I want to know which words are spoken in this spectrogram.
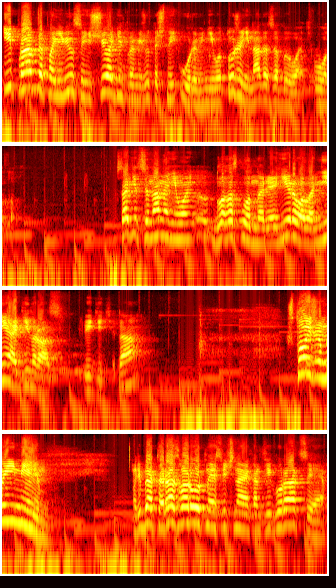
И правда появился еще один промежуточный уровень, его тоже не надо забывать. Вот он. Кстати, цена на него благосклонно реагировала не один раз. Видите, да? Что же мы имеем? Ребята, разворотная свечная конфигурация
